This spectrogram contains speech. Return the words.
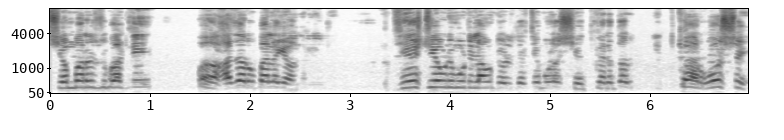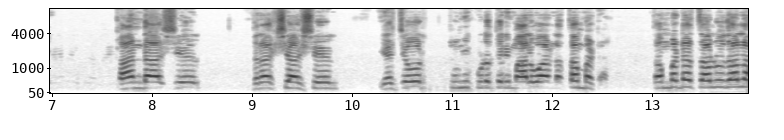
शंभर रुपये बाटली हजार रुपयाला घ्यावं लागते जीएसटी एवढी मोठी लावून ठेवली त्याच्यामुळं शेतकऱ्याचा इतका रोष आहे. कांदा असेल द्राक्ष असेल याच्यावर तुम्ही कुठंतरी माल वाढला तंबाटा. तंबाटा चालू झाला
